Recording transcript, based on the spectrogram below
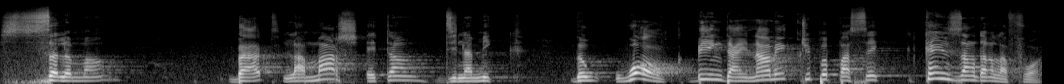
Seulement, But la marche étant dynamique, the walk being dynamic, tu peux passer 15 ans dans la foi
